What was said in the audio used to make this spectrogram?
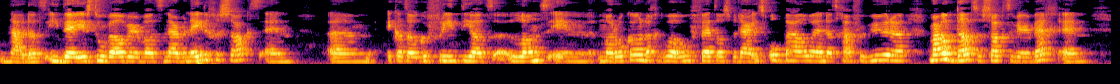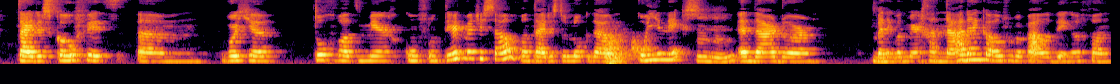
nou, dat idee is toen wel weer wat naar beneden gezakt. En ehm, ik had ook een vriend die had eh, land in Marokko. En dacht ik, wow, hoe vet als we daar iets opbouwen en dat gaan verhuren. Maar ook dat zakte weer weg. En tijdens COVID ehm, word je toch wat meer geconfronteerd met jezelf. Want tijdens de lockdown kon je niks. Mhm. En daardoor ben ik wat meer gaan nadenken over bepaalde dingen. Van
